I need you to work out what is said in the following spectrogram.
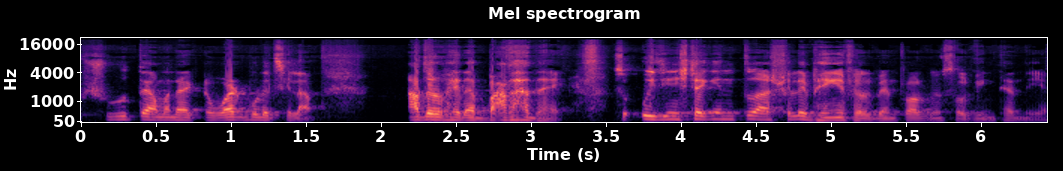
শুরুতে আমরা একটা ওয়ার্ড বলেছিলাম, আদর ভাইরা বাধা দেয়। সো ওই জিনিসটা কিন্তু আসলে ভেঙে ফেলবেন প্রবলেম সলভিংটা নিয়ে।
